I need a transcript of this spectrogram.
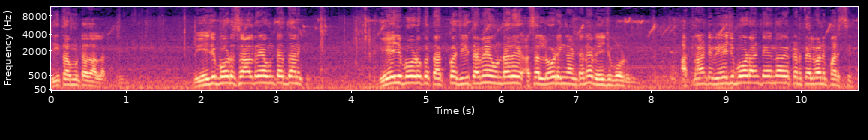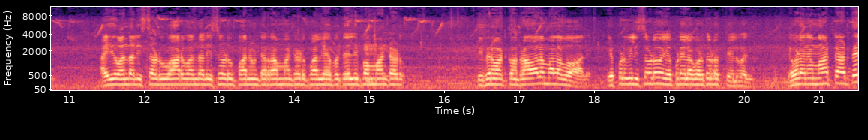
జీతం ఉంటుంది వాళ్ళకి. వేజ్ బోర్డు సాలరీ ఉంటుంది దానికి. వేజ్ బోర్డుకు తక్కువ జీతమే ఉండదు. అసలు లోడింగ్ అంటేనే వేజ్ బోర్డు. అట్లాంటి వేజ్ బోర్డు అంటే ఏందో ఇక్కడ తెలియని పరిస్థితి. ఐదు వందలు ఇస్తాడు ఆరు వందలు ఇస్తాడు పని ఉంటే రమ్మంటాడు పని లేకపోతే వెళ్ళిపోమ్మంటాడు టిఫిన్ పట్టుకొని రావాలా మళ్ళీ పోవాలి. ఎప్పుడు పిలుస్తాడో ఎప్పుడు ఎలా కొడతాడో తెలియదు. ఎవడైనా మాట్లాడితే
